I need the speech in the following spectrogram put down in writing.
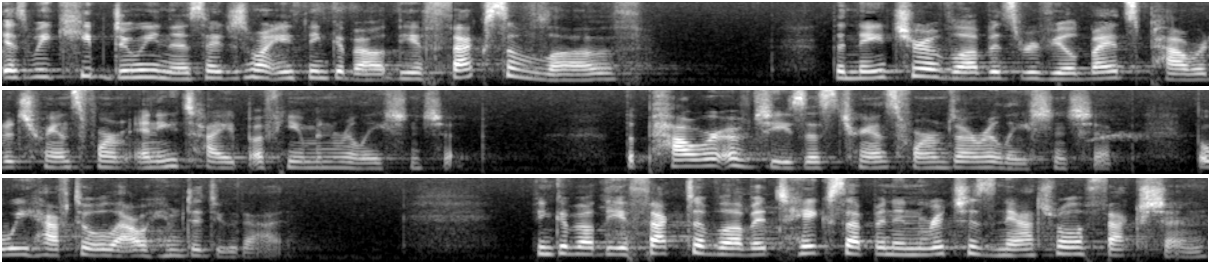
as we keep doing this, I just want you to think about the effects of love. The nature of love is revealed by its power to transform any type of human relationship. The power of Jesus transforms our relationship but we have to allow Him to do that. Think about the effect of love. It takes up and enriches natural affection.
